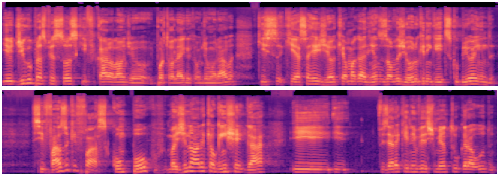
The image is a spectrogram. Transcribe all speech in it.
E eu digo para as pessoas que ficaram lá onde eu, em Porto Alegre, que é onde eu morava, que, que essa região aqui é uma galinha dos ovos de ouro que ninguém descobriu ainda. Se faz o que faz com pouco, imagina a hora que alguém chegar e, e fizer aquele investimento graúdo,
